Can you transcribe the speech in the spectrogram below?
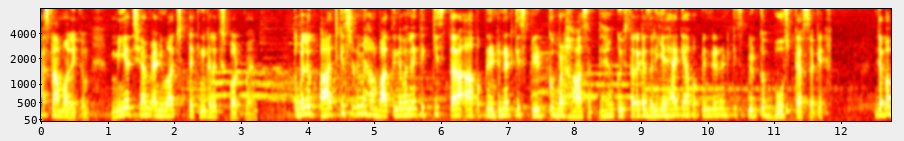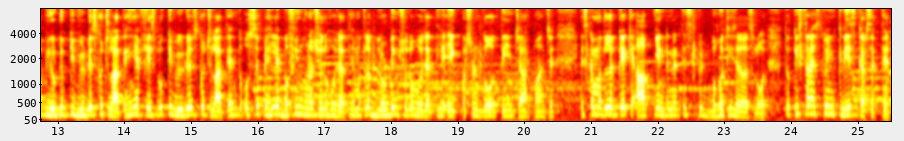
वालेकुम मियत शाम and watch technical expert man तो भाई लोग, आज के स्टूडियो में हम बात करने वाले हैं कि किस तरह आप अपने इंटरनेट की स्पीड को बढ़ा सकते हैं, कोई इस तरह का ज़रिया है कि आप अपने इंटरनेट की स्पीड को बूस्ट कर सकें। जब आप YouTube की वीडियोस को चलाते हैं या Facebook की वीडियोस को चलाते हैं तो उससे पहले बफिंग होना शुरू हो जाती है मतलब लोडिंग शुरू हो जाती है, एक परसेंट, दो, तीन, चार, पाँच है इसका मतलब क्या है कि आपकी इंटरनेट की स्पीड बहुत ही ज़्यादा स्लो है। तो किस तरह इसको इंक्रीज़ कर सकते हैं?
